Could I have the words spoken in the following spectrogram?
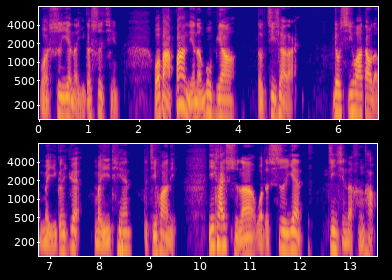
我试验了一个事情，我把半年的目标都记下来，又细化到了每一个月每一天的计划里。一开始呢，我的试验进行的很好。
